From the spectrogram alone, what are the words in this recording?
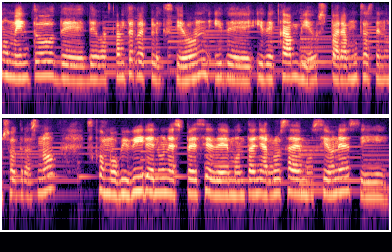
momento de, bastante reflexión y de, cambios para muchas de nosotras, ¿no? Es como vivir en una especie de montaña rusa de emociones y,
